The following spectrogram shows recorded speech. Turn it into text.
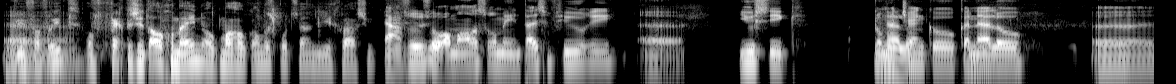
Heb je een Eh, favoriet? Of vechters in het algemeen? Ook mag ook andere sport zijn die je graag ziet. Ja, sowieso allemaal alles eromheen. Tyson Fury, eh Usyk, Lomachenko, Canelo. eh,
